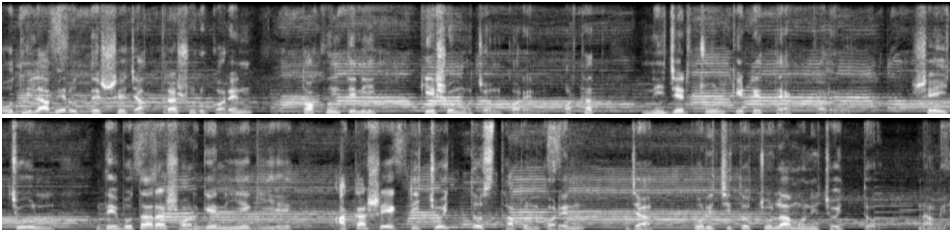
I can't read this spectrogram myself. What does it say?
বোধিলাভের উদ্দেশ্যে যাত্রা শুরু করেন, তখন তিনি কেশমোচন করেন, অর্থাৎ নিজের চুল কেটে ত্যাগ করেন। সেই চুল দেবতারা স্বর্গে নিয়ে গিয়ে আকাশে একটি চৈত্য স্থাপন করেন, যা পরিচিত চুলামণি চৈত্য নামে।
